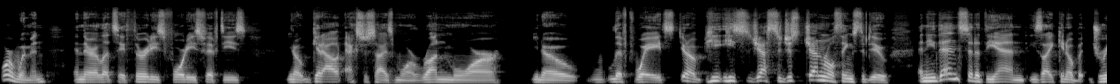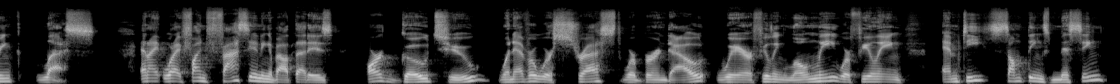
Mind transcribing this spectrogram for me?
or women in their, let's say 30s, 40s, 50s, you know, get out, exercise more, run more, you know, lift weights. You know, he, he suggested just general things to do. And he then said at the end, he's like, you know, but drink less. And I, what I find fascinating about that is our go to whenever we're stressed, we're burned out, we're feeling lonely, we're feeling empty, something's missing.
